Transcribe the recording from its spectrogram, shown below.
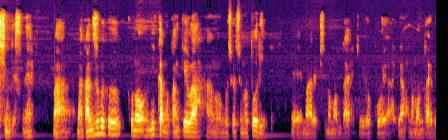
しいんですね。まあ、中続く、この日韓の関係は、あの、ご承知の通り、えー、まあ、歴史の問題、徴用工や慰安婦の問題で、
